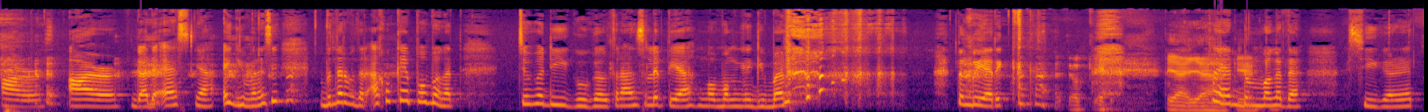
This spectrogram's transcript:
R, R, nggak ada S-nya. Eh gimana sih? Bentar-bentar, aku kepo banget. Coba di Google Translate ya ngomongnya gimana. Tunggu ya, Rick. Oke. Iya iya. Random oke. banget dah. Cigarette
